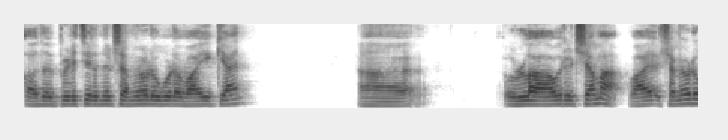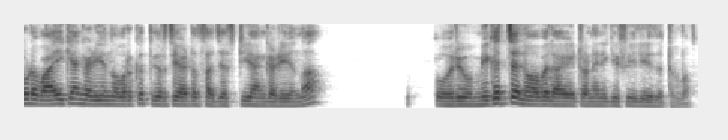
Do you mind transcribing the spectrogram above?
അത് പിടിച്ചിരുന്ന് ക്ഷമയോടുകൂടെ വായിക്കാൻ ഉള്ള ആ ഒരു ക്ഷമ വായ ക്ഷമയോടുകൂടെ വായിക്കാൻ കഴിയുന്നവർക്ക് തീർച്ചയായിട്ടും സജസ്റ്റ് ചെയ്യാൻ കഴിയുന്ന ഒരു മികച്ച നോവലായിട്ടാണ് എനിക്ക് ഫീൽ ചെയ്തിട്ടുള്ളത്.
